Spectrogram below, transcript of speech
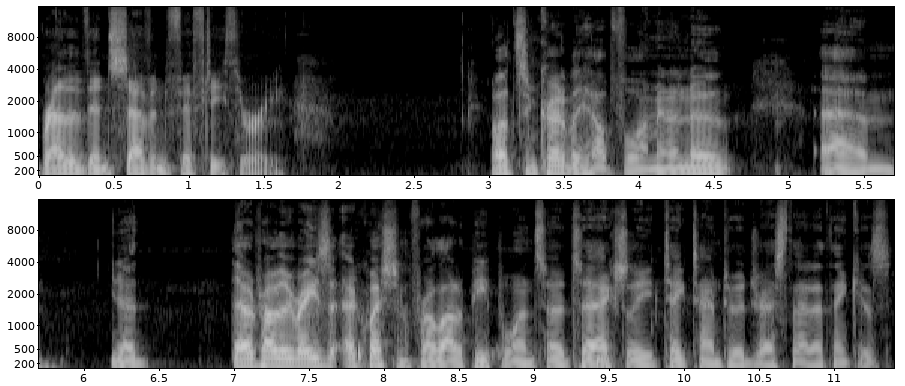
rather than 753. Well, it's incredibly helpful. I mean, I know, um, you know, that would probably raise a question for a lot of people. And so to actually take time to address that, I think is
